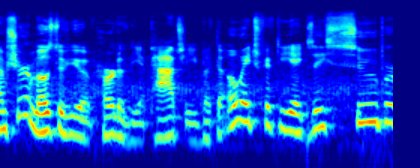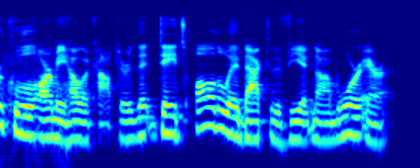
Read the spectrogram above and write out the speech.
I'm sure most of you have heard of the Apache, but the OH 58 is a super cool Army helicopter that dates all the way back to the Vietnam War era.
